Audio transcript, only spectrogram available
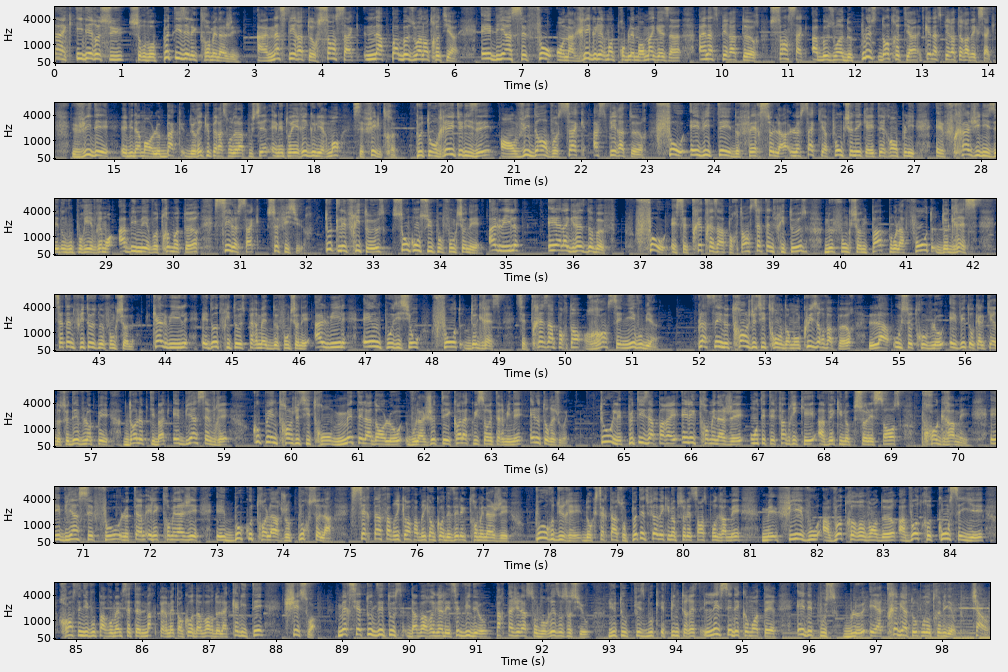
5 idées reçues sur vos petits électroménagers. Un aspirateur sans sac n'a pas besoin d'entretien. Eh bien c'est faux, on a régulièrement de problèmes en magasin. Un aspirateur sans sac a besoin de plus d'entretien qu'un aspirateur avec sac. Videz évidemment le bac de récupération de la poussière et nettoyez régulièrement ses filtres. Peut-on réutiliser en vidant vos sacs aspirateurs? Faut éviter de faire cela. Le sac qui a fonctionné, qui a été rempli est fragilisé, donc vous pourriez vraiment abîmer votre moteur si le sac se fissure. Toutes les friteuses sont conçues pour fonctionner à l'huile et à la graisse de bœuf. Faux, et c'est très très important, certaines friteuses ne fonctionnent pas pour la fonte de graisse. Certaines friteuses ne fonctionnent qu'à l'huile et d'autres friteuses permettent de fonctionner à l'huile et une position fonte de graisse. C'est très important, renseignez-vous bien. Placez une tranche de citron dans mon cuiseur vapeur, là où se trouve l'eau, évite au calcaire de se développer dans le petit bac. Eh bien c'est vrai, coupez une tranche de citron, mettez-la dans l'eau, vous la jetez quand la cuisson est terminée et le tour est joué. Tous les petits appareils électroménagers ont été fabriqués avec une obsolescence programmée. Eh bien c'est faux, le terme électroménager est beaucoup trop large pour cela. Certains fabricants fabriquent encore des électroménagers pour durer, donc certains sont peut-être faits avec une obsolescence programmée, mais fiez-vous à votre revendeur, à votre conseiller, renseignez-vous par vous-même, certaines marques permettent encore d'avoir de la qualité chez soi. Merci à toutes et tous d'avoir regardé cette vidéo. Partagez-la sur vos réseaux sociaux, YouTube, Facebook et Pinterest. Laissez des commentaires et des pouces bleus et à très bientôt pour d'autres vidéos. Ciao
